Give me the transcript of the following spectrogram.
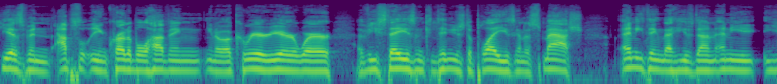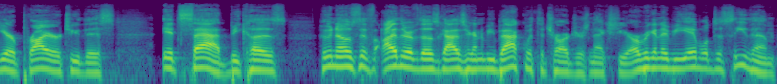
he has been absolutely incredible having, you know, a career year where if he stays and continues to play, he's going to smash anything that he's done any year prior to this. It's sad because who knows if either of those guys are going to be back with the Chargers next year? Are we going to be able to see them?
